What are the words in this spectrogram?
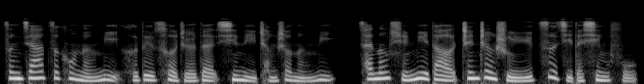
增加自控能力和对挫折的心理承受能力，才能寻觅到真正属于自己的幸福。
